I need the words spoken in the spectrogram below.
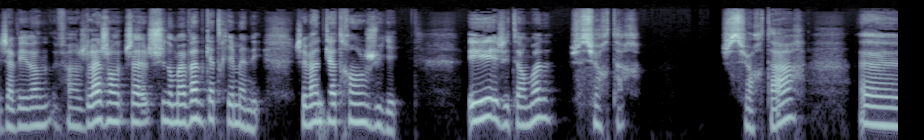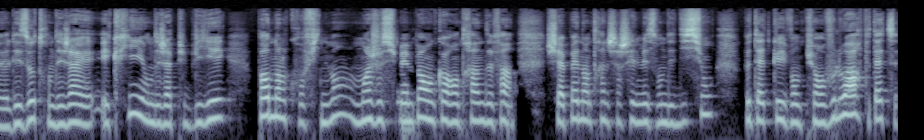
j'avais enfin là, je suis dans ma 24e année. J'ai 24 ans en juillet. Et j'étais en mode, je suis en retard. Je suis en retard les autres ont déjà écrit, ont déjà publié pendant le confinement. Moi, je suis même pas encore en train de. Enfin, je suis à peine en train de chercher une maison d'édition. Peut-être qu'ils vont plus en vouloir. Peut-être.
